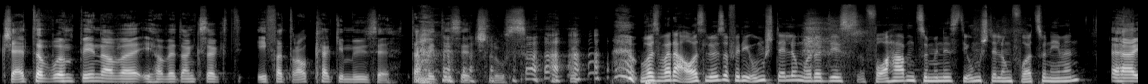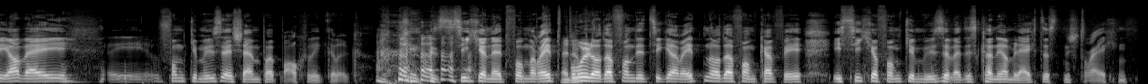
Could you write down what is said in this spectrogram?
gescheiter geworden bin, aber ich habe dann gesagt, ich vertrage kein Gemüse. Damit ist jetzt Schluss. Was war der Auslöser für die Umstellung oder das Vorhaben, zumindest die Umstellung vorzunehmen? Äh, ja, weil ich vom Gemüse scheinbar Bauch wegkriege. sicher nicht vom Red Bull oder von den Zigaretten oder vom Kaffee, ist sicher vom Gemüse, weil das kann ich am leichtesten streichen.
